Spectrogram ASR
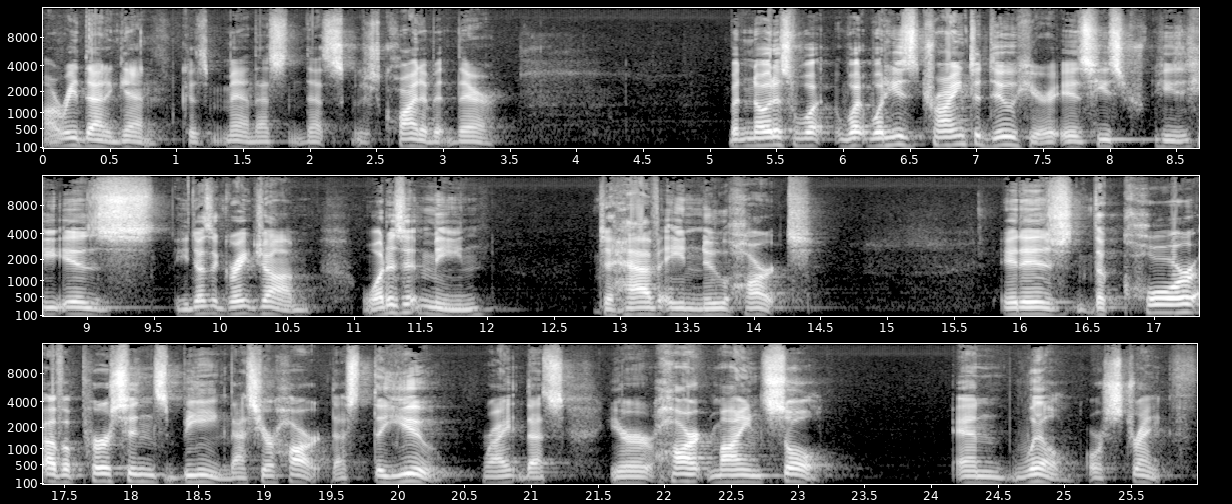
I'll read that again because, man, that's, that's, there's quite a bit there. But notice what, what, what he's trying to do here is he's, he, he, is, he does a great job. What does it mean to have a new heart? It is the core of a person's being. That's your heart. That's the you, right? That's your heart, mind, soul, and will or strength.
